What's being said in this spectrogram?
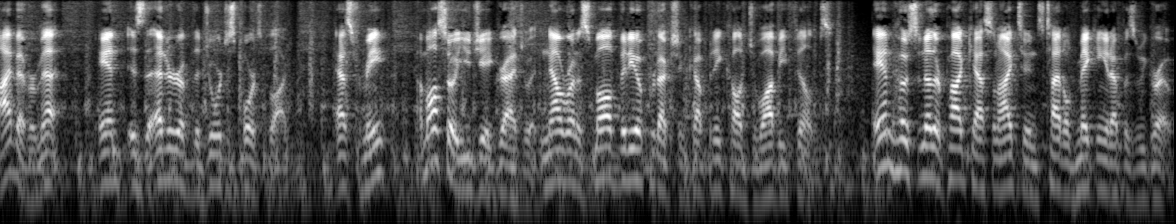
I've ever met, and is the editor of the Georgia Sports Blog. As for me, I'm also a UGA graduate and now run a small video production company called Jawabi Films, and host another podcast on iTunes titled Making It Up as We Grow.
